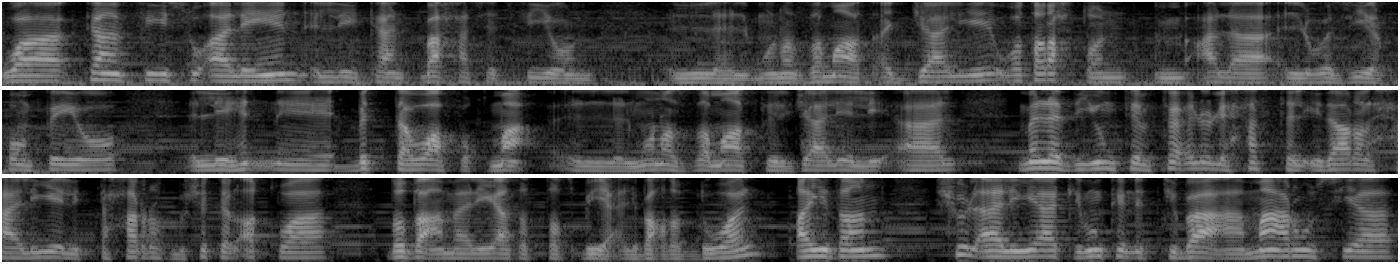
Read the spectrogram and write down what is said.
وكان في سؤالين اللي كانت باحثت فيهم المنظمات الجالية وطرحتهم على الوزير بومبيو اللي هن بالتوافق مع المنظمات في الجالية اللي قال ما الذي يمكن فعله لحث الإدارة الحالية للتحرك بشكل أقوى ضد عمليات التطبيع لبعض الدول، أيضا شو الآليات اللي ممكن اتباعها مع روسيا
